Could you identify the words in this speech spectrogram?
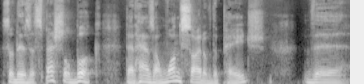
So there's a special book that has on one side of the page the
